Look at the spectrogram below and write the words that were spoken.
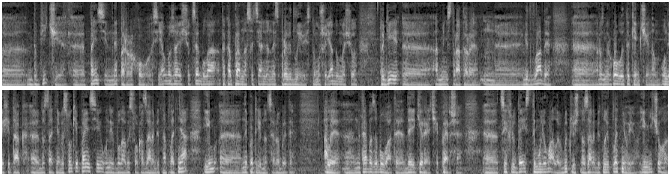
е, двічі е, пенсії не перераховувалися. Я вважаю, що це була така певна соціальна несправедливість, тому що я думаю, що тоді е, адміністратори е, від влади е, розмірковували таким чином. У них і так е, достатньо високі пенсії, у них була висока заробітна платня, їм е, не потрібно це робити. Але не треба забувати деякі речі. Перше, цих людей стимулювали виключно заробітною платньою. Їм нічого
